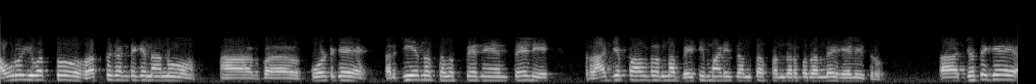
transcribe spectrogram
ಅವರು ಇವತ್ತು ಹತ್ತು ಗಂಟೆಗೆ ನಾನು ಕೋರ್ಟ್ಗೆ ಅರ್ಜಿಯನ್ನು ಸಲ್ಲಿಸ್ತೇನೆ ಅಂತೇಳಿ ರಾಜ್ಯಪಾಲರನ್ನ ಭೇಟಿ ಮಾಡಿದಂತ ಸಂದರ್ಭದಲ್ಲೇ ಹೇಳಿದ್ರು. ಜೊತೆಗೆ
